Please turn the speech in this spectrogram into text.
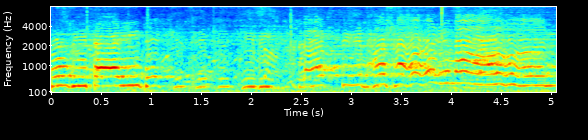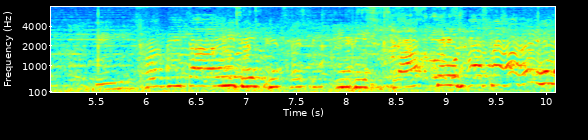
ছবিটাই দেখেছে পৃথিবী ভাষার মান। এই ছবিটাই দেখেছে পৃথিবী ভাষার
